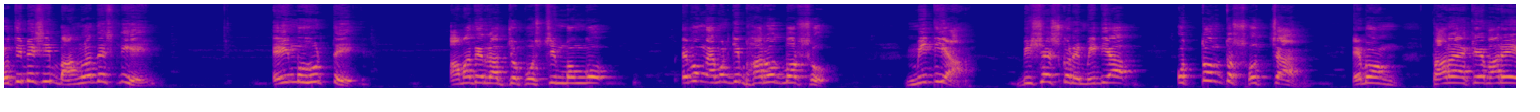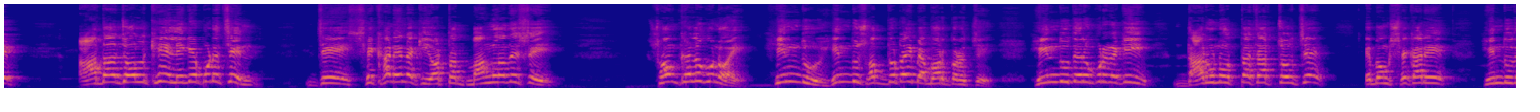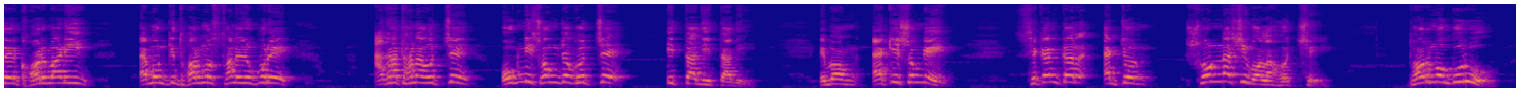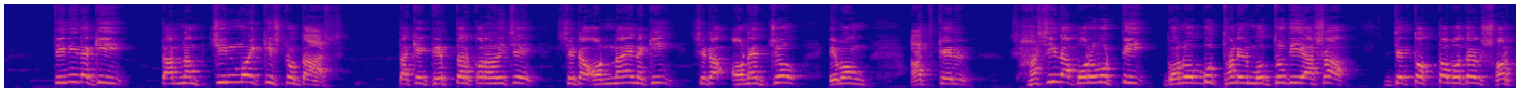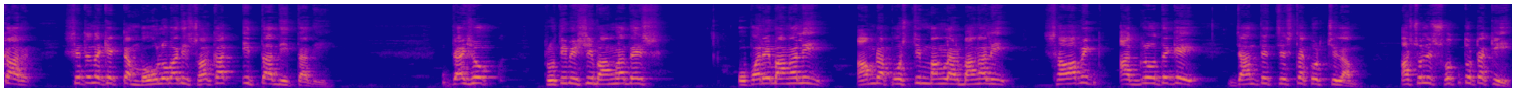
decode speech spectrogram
প্রতিবেশী বাংলাদেশ নিয়ে এই মুহূর্তে আমাদের রাজ্য পশ্চিমবঙ্গ এবং এমনকি ভারতবর্ষ মিডিয়া, বিশেষ করে মিডিয়া অত্যন্ত সোচ্চার এবং তারা একেবারে আদা জল খেয়ে লেগে পড়েছেন যে সেখানে নাকি, অর্থাৎ বাংলাদেশে সংখ্যালঘু নয়, হিন্দু হিন্দু শব্দটাই ব্যবহার করেছে। হিন্দুদের উপরে নাকি দারুণ অত্যাচার চলছে এবং সেখানে হিন্দুদের ঘরবাড়ি, এমনকি ধর্মস্থানের উপরে আঘাত হানা হচ্ছে, অগ্নিসংযোগ হচ্ছে, ইত্যাদি ইত্যাদি। এবং একই সঙ্গে সেখানকার একজন সন্ন্যাসী বলা হচ্ছে, ধর্মগুরু। তিনি নাকি তার নাম চিন্ময় কৃষ্ণ দাস। তাকে গ্রেপ্তার করা হয়েছে, সেটা অন্যায় নাকি, সেটা অন্যায্য। এবং আজকের হাসিনা পরবর্তী গণ অভ্যুত্থানের মধ্য দিয়ে আসা যে তত্ত্বাবধায়ক সরকার, সেটা নাকি একটা মৌলবাদী সরকার, ইত্যাদি ইত্যাদি। যাই হোক, প্রতিবেশী বাংলাদেশ, ওপারে বাঙালি, আমরা পশ্চিম বাংলার বাঙালি, স্বাভাবিক আগ্রহ থেকে জানতে চেষ্টা করছিলাম। আসলে সত্যটা কি?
